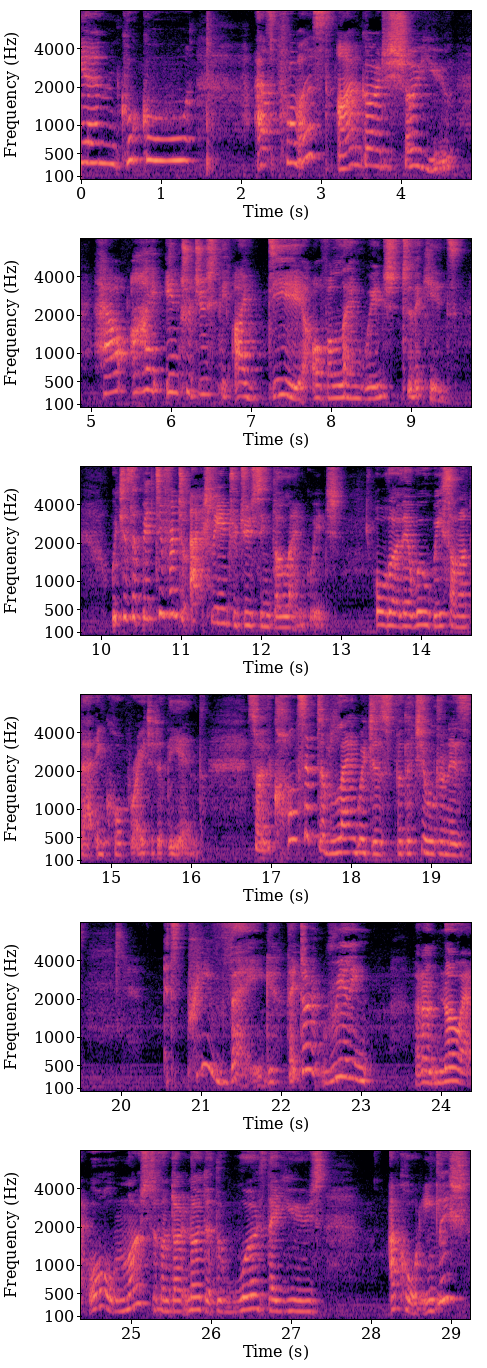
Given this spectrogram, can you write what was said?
again, cuckoo. As promised, I'm going to show you how I introduce the idea of a language to the kids, which is a bit different to actually introducing the language, although there will be some of that incorporated at the end. So the concept of languages for the children is it's pretty vague. They don't really they don't know at all. Most of them don't know that the words they use are called English.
